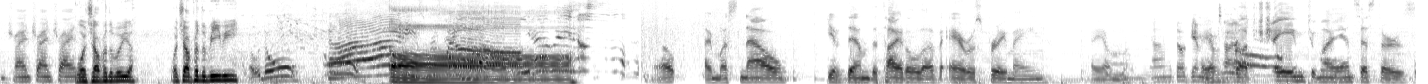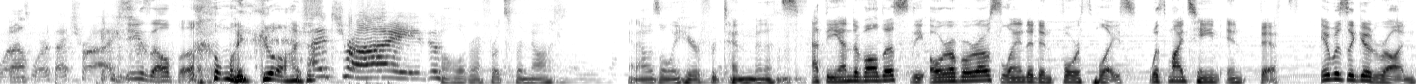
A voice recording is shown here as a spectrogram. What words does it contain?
I'm trying, trying, trying. Watch out for the booyah. Watch out for the BB. Oh no! Oh! Well, I must now give them the title of Aerospray Main. I am. No, don't give I me a have title. brought shame to my ancestors. what it's worth, I tried. Jeez, Alpha. Oh my gosh. I tried. All of our efforts for naught. And I was only here for 10 minutes. At the end of all this, the Ouroboros landed in 4th place, with my team in 5th. It was a good run.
